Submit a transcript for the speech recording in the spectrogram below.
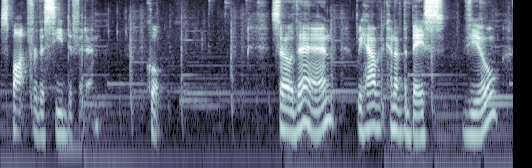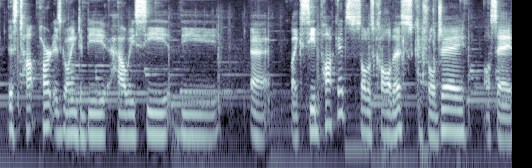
spot for the seed to fit in. So then we have kind of the base view. This top part is going to be how we see the uh, like seed pockets. So I'll just call this Control J. I'll say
